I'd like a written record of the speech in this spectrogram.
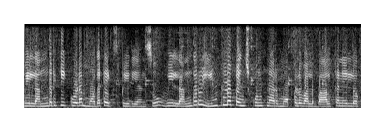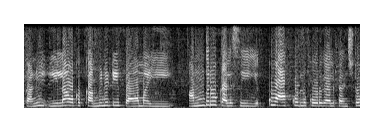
వీళ్ళందరికీ కూడా మొదటి ఎక్స్పీరియన్స్. వీళ్ళందరూ ఇంట్లో పెంచుకుంటున్నారు మొక్కలు వాళ్ళ బాల్కనీల్లో కానీ ఇలా ఒక కమ్యూనిటీ ఫామ్ అయ్యి అందరూ కలిసి ఎక్కువ ఆకుకూరలు కూరగాయలు పెంచడం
